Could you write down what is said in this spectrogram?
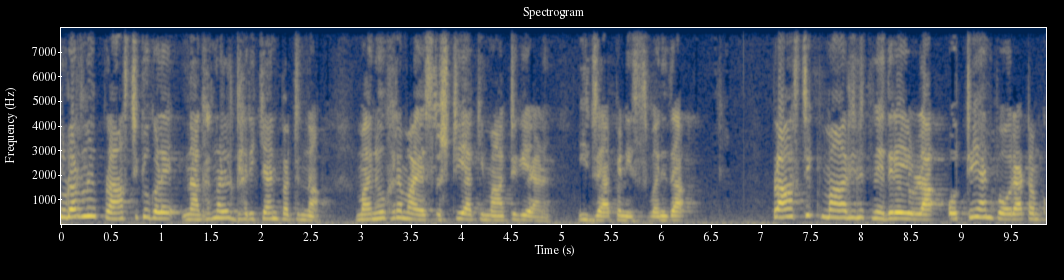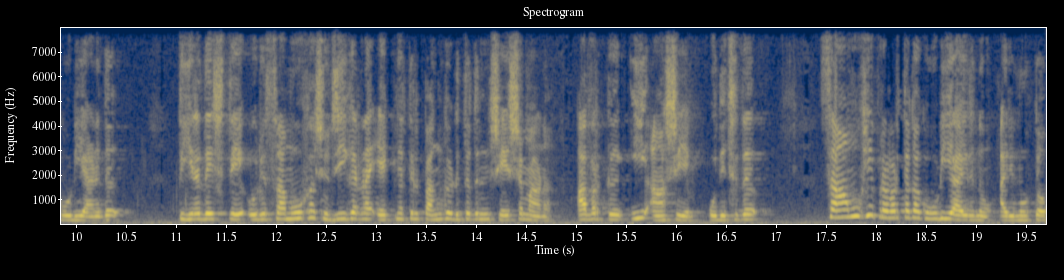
തുടർന്ന് പ്ലാസ്റ്റിക്കുകളെ നഖങ്ങൾ ധരിക്കാൻ പറ്റുന്ന മനോഹരമായ സൃഷ്ടിയാക്കി മാറ്റുകയാണ് ഈ ജാപ്പനീസ് വനിത. പ്ലാസ്റ്റിക് മാലിന്യത്തിനെതിരെയുള്ള ഒറ്റയാൻ പോരാട്ടം കൂടിയാണിത്. തീരദേശത്തെ ഒരു സമൂഹ ശുചീകരണ യജ്ഞത്തിൽ പങ്കെടുത്തതിനു ശേഷമാണ് അവർക്ക് ഈ ആശയം ഉദിച്ചത്. സാമൂഹ്യ പ്രവർത്തക കൂടിയായിരുന്നു അരിമൂട്ടോ.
